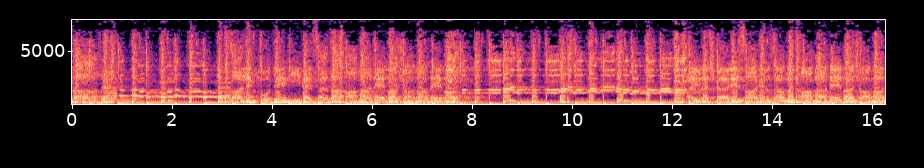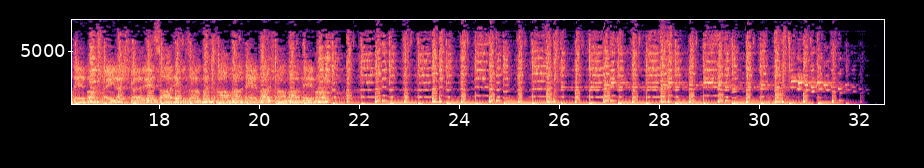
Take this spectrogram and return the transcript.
ناز دینی ہے سزا آما دیوا شاما دیوا لشکر سارے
